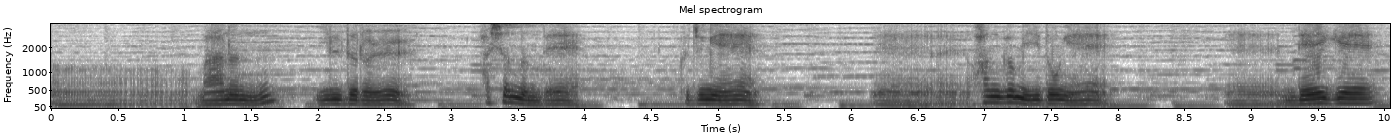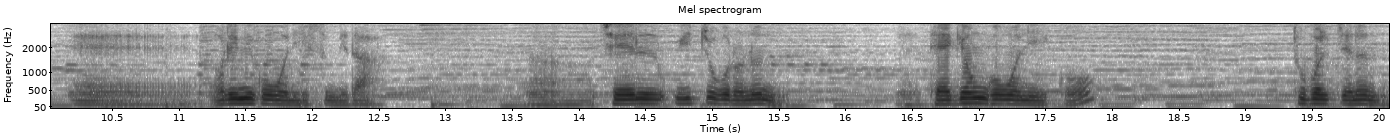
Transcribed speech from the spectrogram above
어, 많은 일들을 하셨는데 그 중에 예, 황금 이동에 예, 네개 예, 어린이 공원이 있습니다. 어, 제일 위쪽으로는 예, 대경공원이 있고 두 번째는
